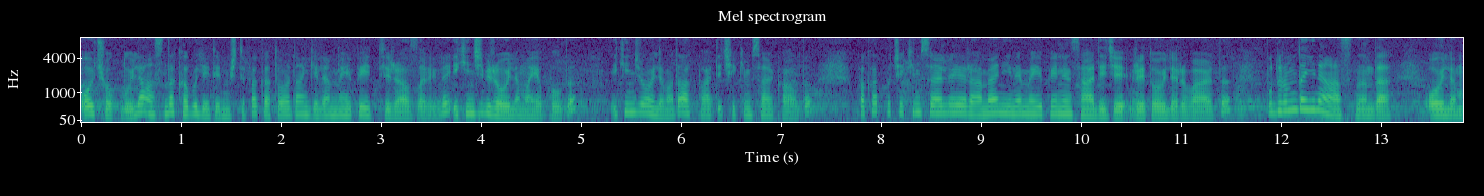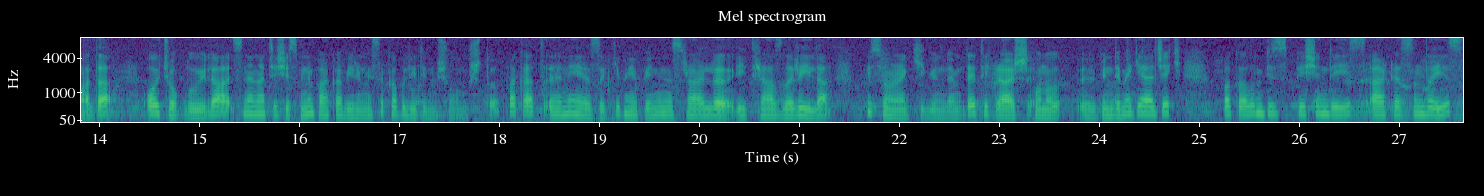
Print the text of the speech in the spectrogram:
oy çokluğuyla aslında kabul edilmişti. Fakat oradan gelen MHP itirazlarıyla ikinci bir oylama yapıldı. İkinci oylamada AK Parti çekimser kaldı. Fakat bu çekimserliğe rağmen yine MHP'nin sadece red oyları vardı. Bu durumda yine aslında oylamada oy çokluğuyla Sinan Ateş isminin parka verilmesi kabul edilmiş olmuştu. Fakat e, ne yazık ki MHP'nin ısrarlı itirazlarıyla bir sonraki gündemde tekrar konu e, gündeme gelecek. Bakalım biz peşindeyiz, arkasındayız.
